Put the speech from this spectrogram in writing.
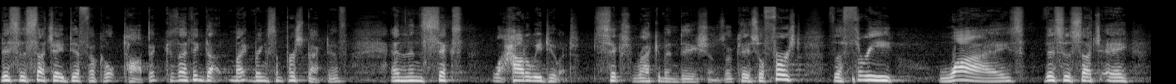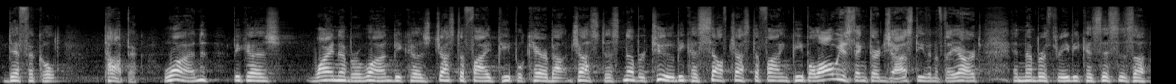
this is such a difficult topic, because I think that might bring some perspective. And then six, well, how do we do it? Six recommendations. Okay, so first, the three whys this is such a difficult topic. One, because why number one? Because justified people care about justice. Number two, because self justifying people always think they're just, even if they aren't. And number three, because this is a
